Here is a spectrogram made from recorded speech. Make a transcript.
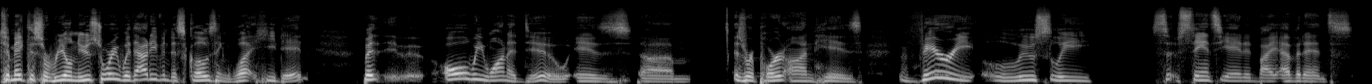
to make this a real news story without even disclosing what he did. But uh, all we want to do is um, is report on his very loosely substantiated by evidence,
